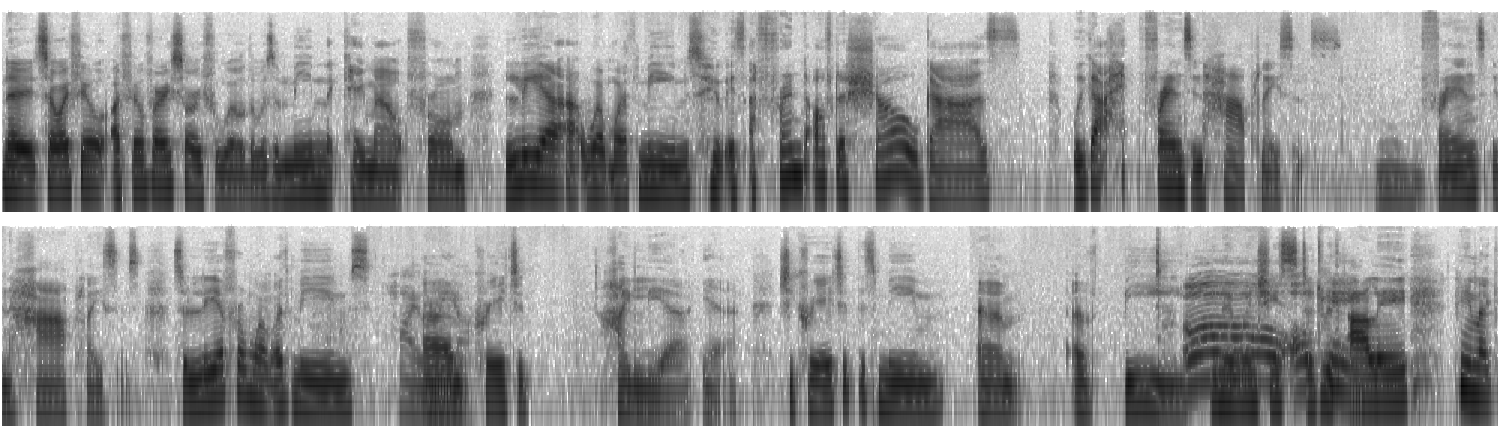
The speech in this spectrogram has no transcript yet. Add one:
No, so I feel I feel very sorry for Will. There was a meme that came out from Leah at Wentworth Memes, who is a friend of the show, guys. We got friends in high places. Friends in high places. So Leah from Wentworth Memes Hi, um, created Hi Leah, yeah. She created this meme um, of Bea. you know, when she Oh, stood okay. with Allie, being like,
